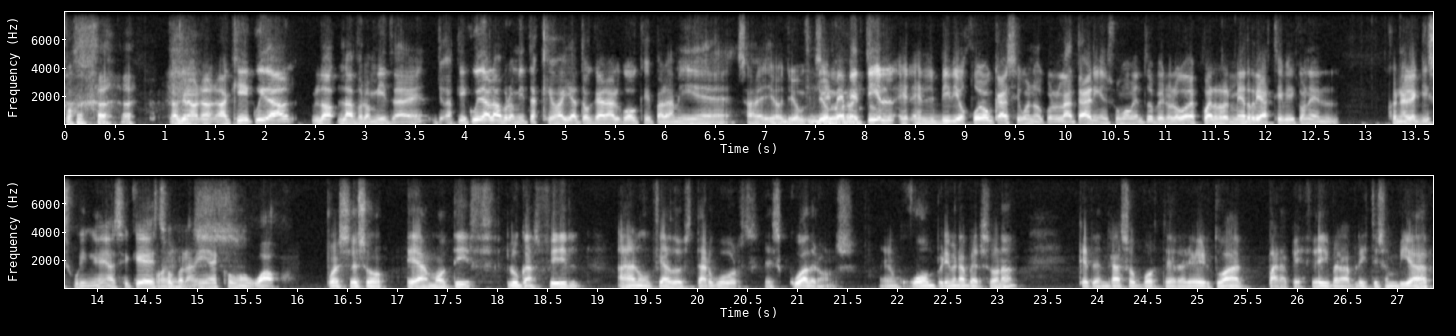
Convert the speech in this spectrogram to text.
aquí cuidado las bromitas, ¿eh? Aquí cuidado las bromitas que vaya a tocar algo que para mí, ¿sabes? Yo, yo, me metí en, el videojuego casi, bueno, con la Atari en su momento, pero luego después me reactivé con el, con el X-Wing, ¿eh? Así que esto para mí es como wow. Pues eso, EA Motive, Lucasfilm han anunciado Star Wars Squadrons, un juego en primera persona que tendrá soporte de realidad virtual para PC y para PlayStation VR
